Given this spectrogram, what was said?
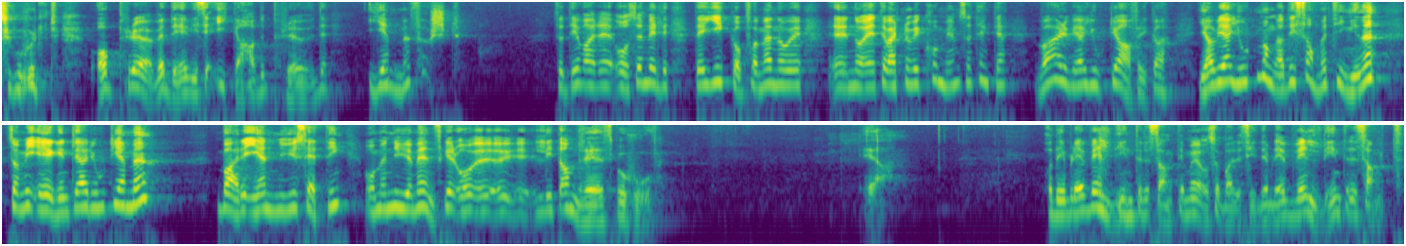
tort å prøve det hvis jeg ikke hadde prøvd det hjemme først. Så Det var eh, også en veldig, det gikk opp for meg når vi, eh, når etter hvert når vi kom hjem. så tenkte jeg, Hva er det vi har gjort i Afrika? Ja, Vi har gjort mange av de samme tingene som vi egentlig har gjort hjemme bare i en ny setting og med nye mennesker og litt annerledes behov. Ja. Og det ble veldig interessant. Det må jeg også bare si. Det ble veldig interessant.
